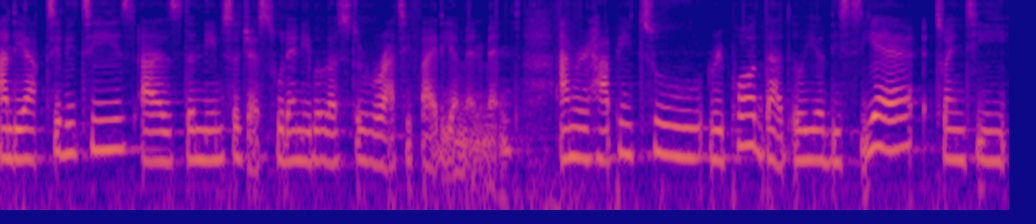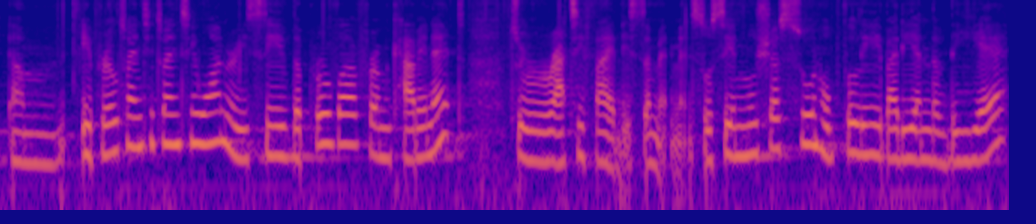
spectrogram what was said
And the activities, as the name suggests, would enable us to ratify the amendment. And we're happy to report that earlier this year, 20, um, April 2021, we received approval from Cabinet to ratify this amendment. So St. Lucia soon, hopefully by the end of the year,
